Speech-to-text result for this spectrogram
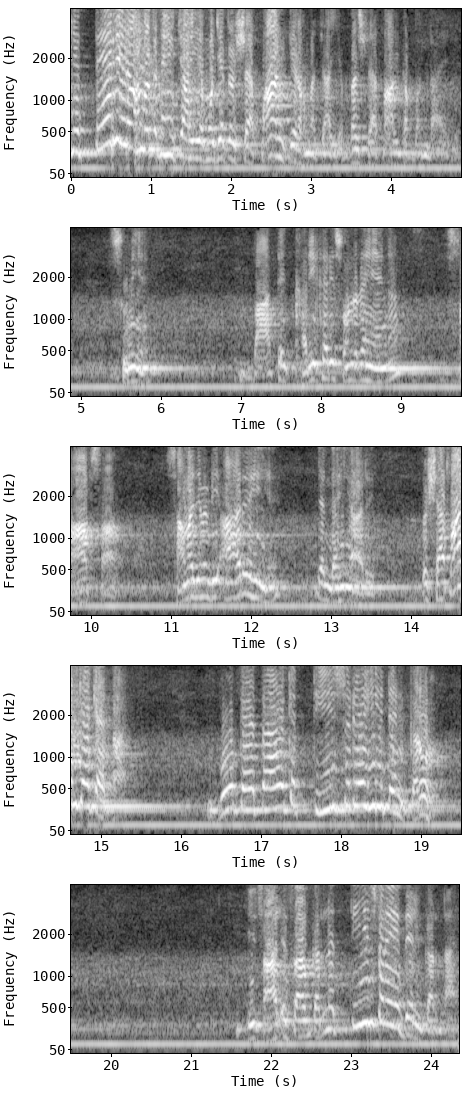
مجھے تیری رحمت نہیں چاہیے، مجھے تو شیطان کی رحمت چاہیے، بس شیطان کا بندہ ہے۔ یہ سنیے، باتیں کھری کھری سن رہے ہیں نا، صاف صاف، سمجھ میں بھی آ رہی ہے یا نہیں آ رہی؟ تو شیطان کیا کہتا ہے؟ وہ کہتا ہے کہ تیسرے ہی دن کرو۔ یہ سال صاحب کرنا تیسرے ہی دن کرنا ہے۔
